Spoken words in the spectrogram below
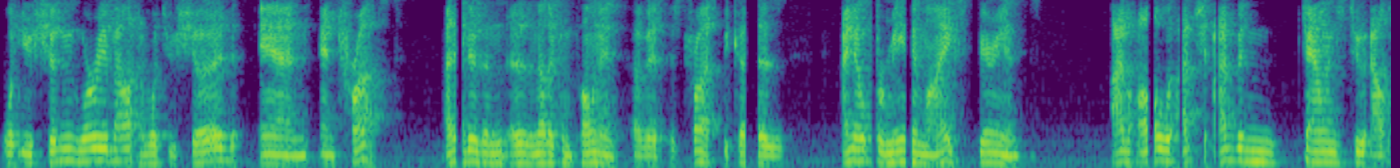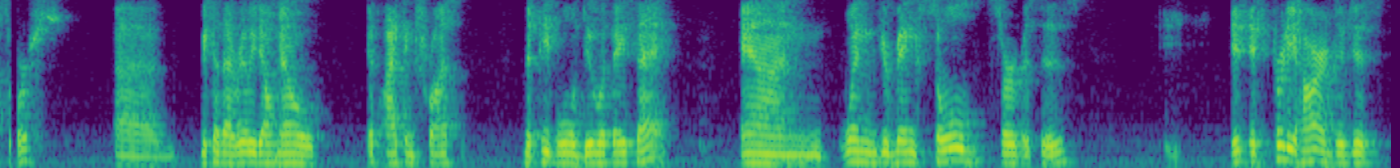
what you shouldn't worry about and what you should and and trust. I think there's an there's another component of it is trust because I know for me in my experience, I've always I've been challenged to outsource uh, because I really don't know if I can trust that people will do what they say. And when you're being sold services, it, it's pretty hard to just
